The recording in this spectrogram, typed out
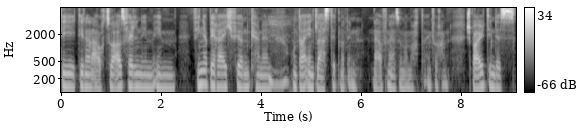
die, die dann auch zu Ausfällen im, im Fingerbereich führen können. Mhm. Und da entlastet man den Nerven. Also man macht einfach einen Spalt in das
